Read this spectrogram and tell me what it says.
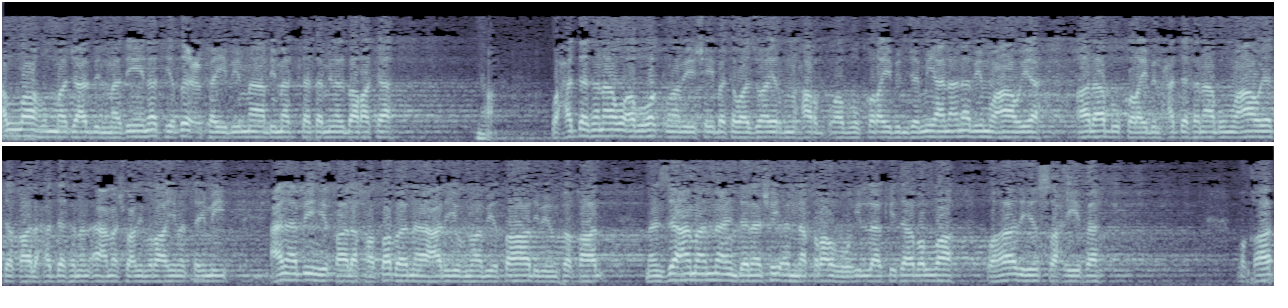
اللهم اجعل بالمدينة ضعفي بما بمكة من البركة. نعم. وحدثنا أبو بكر بن أبي شيبة وزهير بن حرب وأبو كريب جميعا عن أبي معاوية. قال أبو كريب حدثنا أبو معاوية قال حدثنا الأعمش عن إبراهيم التيمي. عن أبيه قال خطبنا علي بن أبي طالب فقال من زعم أن عندنا شيئا نقرأه إلا كتاب الله وهذه الصحيفة. وقال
